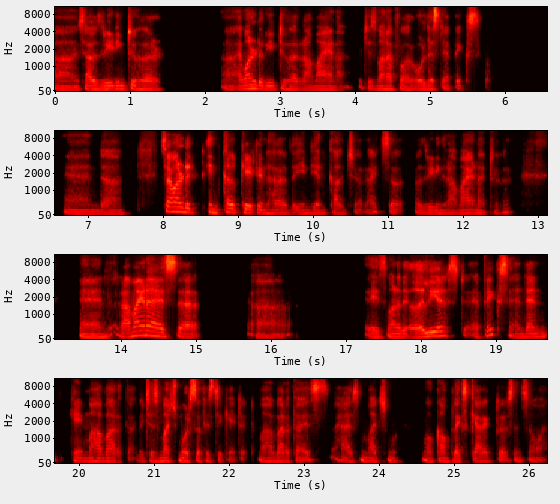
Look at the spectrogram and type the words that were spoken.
uh, so I was reading to her. Uh, I wanted to read to her Ramayana, which is one of our oldest epics, and uh, so I wanted to inculcate in her the Indian culture, right? So I was reading Ramayana to her, and Ramayana is uh, uh, is one of the earliest epics, and then came Mahabharata, which is much more sophisticated. Mahabharata is, has much more, more complex characters and so on.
